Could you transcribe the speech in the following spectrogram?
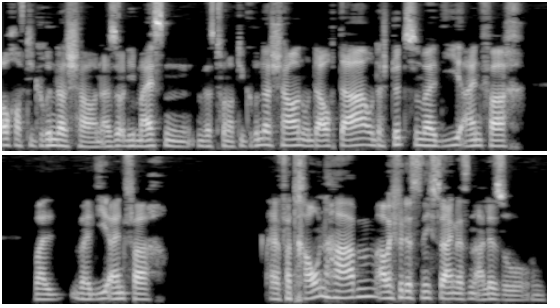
auch auf die Gründer schauen. Also die meisten Investoren auf die Gründer schauen und auch da unterstützen, weil die einfach, weil, weil die einfach äh, Vertrauen haben. Aber ich würde jetzt nicht sagen, das sind alle so. Und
